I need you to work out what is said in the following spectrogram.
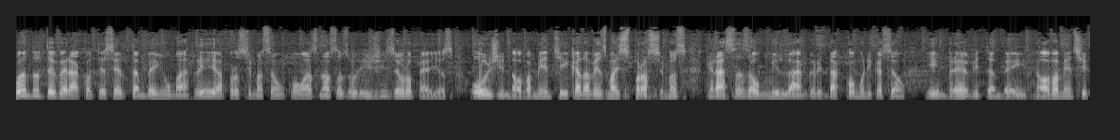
quando deverá acontecer também uma reaproximação com as nossas origens europeias, hoje novamente e cada vez mais próximas, graças ao milagre da comunicação e em breve também, novamente,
